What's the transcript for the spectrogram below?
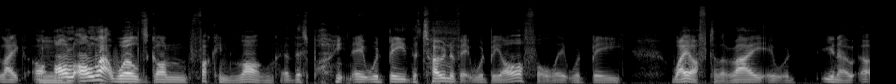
like a- all all that world's gone fucking wrong at this point. It would be the tone of it would be awful. It would be way off to the right. It would, you know, uh,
